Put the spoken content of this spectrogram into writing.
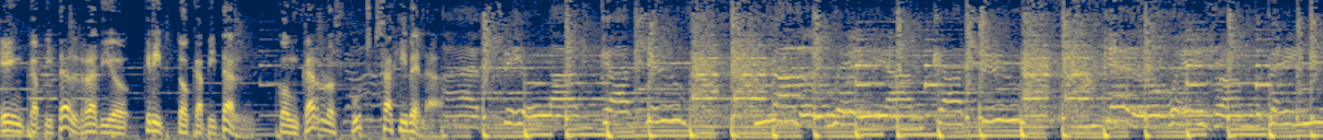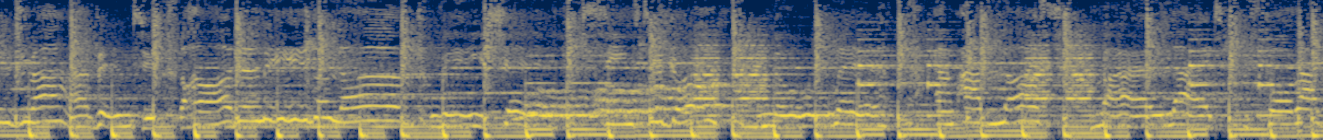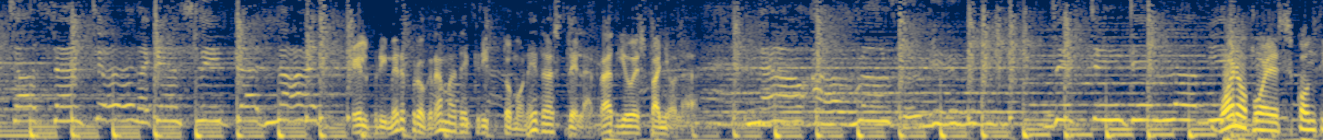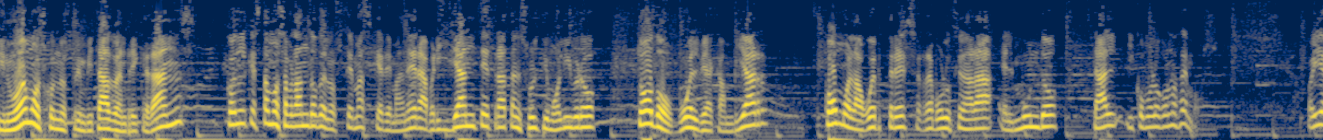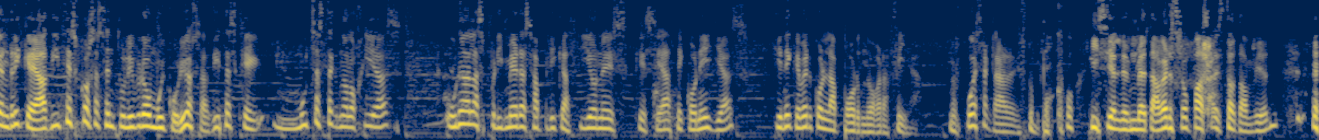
En Capital Radio, Cripto Capital, con Carlos Fuchs Sajibela. El primer programa de criptomonedas de la radio española. Bueno, pues continuamos con nuestro invitado Enrique Danz, con el que estamos hablando de los temas que de manera brillante trata en su último libro Todo vuelve a cambiar, cómo la Web3 revolucionará el mundo tal y como lo conocemos. Oye, Enrique, ah, dices cosas en tu libro muy curiosas. Dices que muchas tecnologías una de las primeras aplicaciones que se hace con ellas tiene que ver con la pornografía. ¿Nos puedes aclarar esto un poco? ¿Y si en el metaverso pasa esto también?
